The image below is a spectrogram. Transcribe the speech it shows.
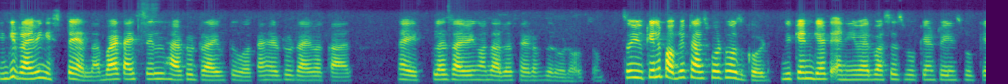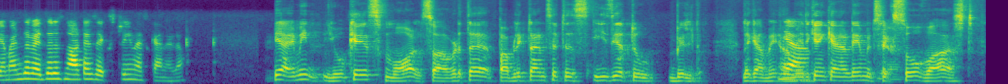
എനിക്ക് driving ഇഷ്ടമല്ല but I still have to drive to work. I have to drive a car. Right, plus driving on the other side of the road also. So UK ൽ public transport was good. You can get anywhere, buses book and trains book and the weather is not as extreme as Canada. Yeah, I mean, UK is small, so അവിടുത്തെ public transit is easier to build like അമേരിക്കയും അമേരിക്കൻ കാനഡയും it's like Yeah. So vast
